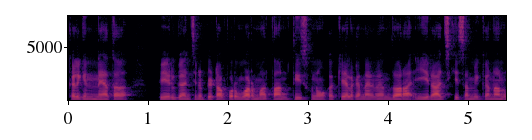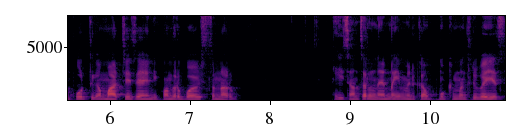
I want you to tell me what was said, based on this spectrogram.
కలిగిన నేత పేరుగాంచిన పిఠాపురం వర్మ తాను తీసుకున్న ఒక కీలక నిర్ణయం ద్వారా ఈ రాజకీయ సమీకరణాలను పూర్తిగా మార్చేశాయని కొందరు భావిస్తున్నారు. ఈ సంచలన నిర్ణయం వెనుక ముఖ్యమంత్రి వైఎస్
